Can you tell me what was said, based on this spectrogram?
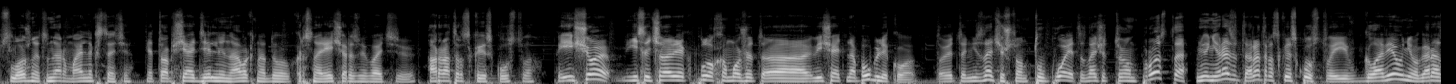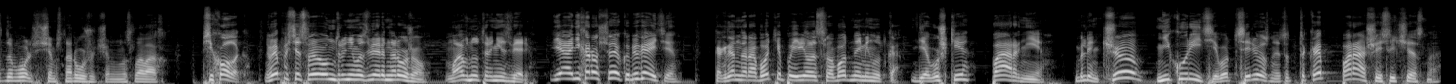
сложно, это нормально, кстати. Это вообще отдельный навык, надо красноречие развивать, ораторское искусство. И еще, если человек плохо может э, вещать на публику, то это не значит, что он тупой, это значит, что он просто, у него не развито ораторское искусство, и в голове у него гораздо больше, чем снаружи, чем на словах. Психолог. Выпусти своего внутреннего зверя наружу. Мой внутренний зверь. Я нехороший человек, убегайте. Когда на работе появилась свободная минутка. Девушки, парни. Блин, чё не курите? Вот серьезно, это такая параша, если честно.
